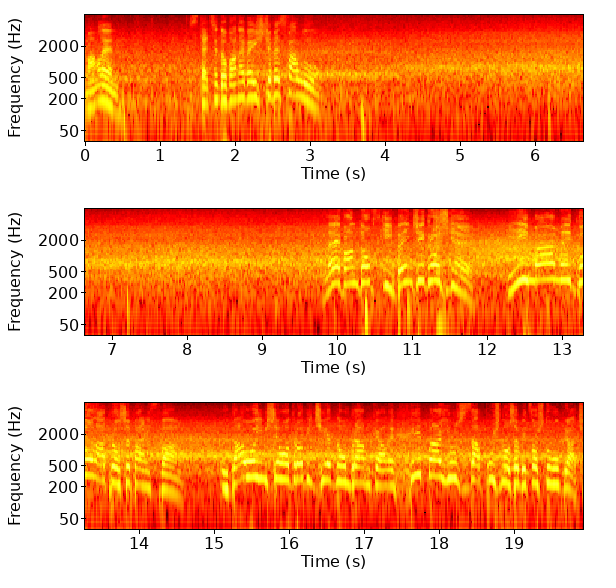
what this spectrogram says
Malen. Zdecydowane wejście bez faulu. Lewandowski, będzie groźnie. I mamy gola, proszę Państwa. Udało im się odrobić jedną bramkę, ale chyba już za późno, żeby coś tu ugrać.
